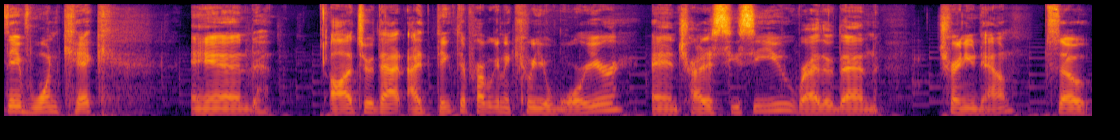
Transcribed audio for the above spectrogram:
they have one kick, and odds are that I think they're probably going to kill your warrior and try to CC you rather than train you down. So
